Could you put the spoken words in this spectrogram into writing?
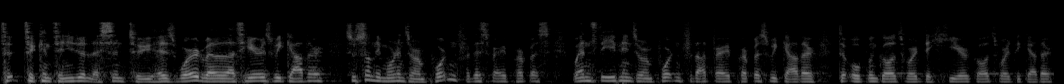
to, to, continue to listen to His Word, whether that's here as we gather. So Sunday mornings are important for this very purpose. Wednesday evenings are important for that very purpose. We gather to open God's Word, to hear God's Word together.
